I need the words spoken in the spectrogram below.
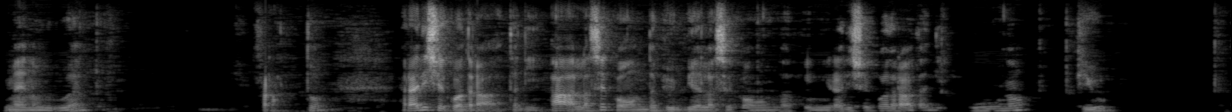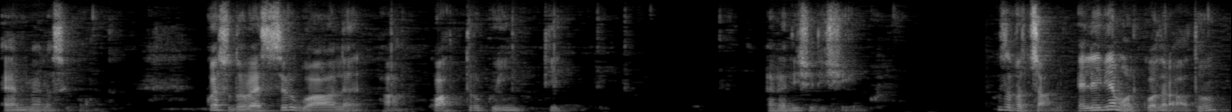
meno 2 fratto radice quadrata di a alla seconda più b alla seconda, quindi radice quadrata di 1 più m alla seconda. Questo deve essere uguale a 4 quinti radice di 5. Cosa facciamo? Eleviamo al quadrato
